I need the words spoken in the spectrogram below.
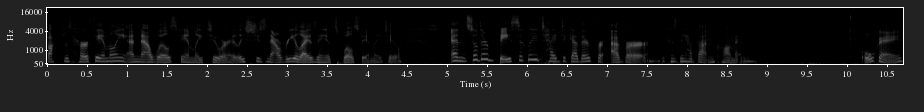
fucked with her family and now Will's family too, or at least she's now realizing it's Will's family too. And so they're basically tied together forever because they have that in common. Okay.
